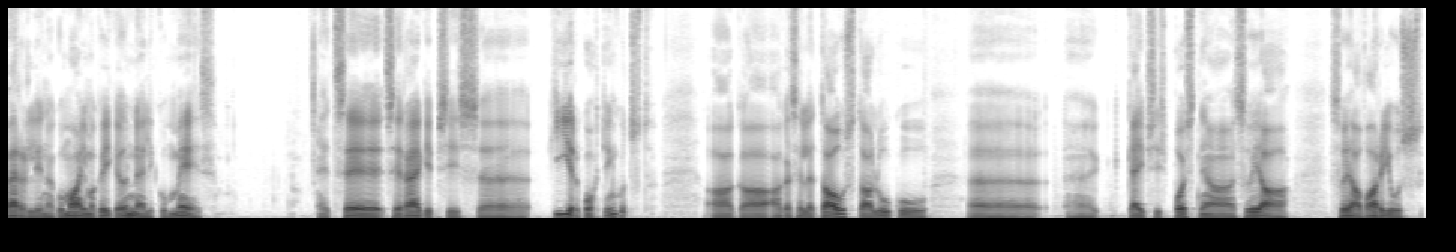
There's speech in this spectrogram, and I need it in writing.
pärli nagu Maailma kõige õnnelikum mees. et see, see räägib siis kiirkohtingust, aga, aga selle taustalugu käib siis Bosnia sõja sõjavarjus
